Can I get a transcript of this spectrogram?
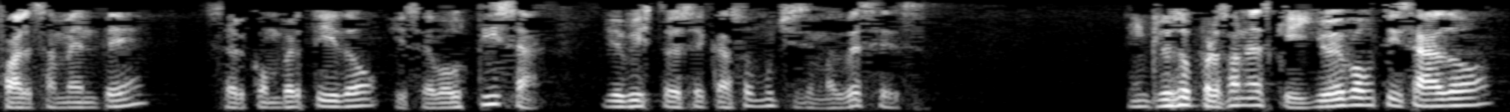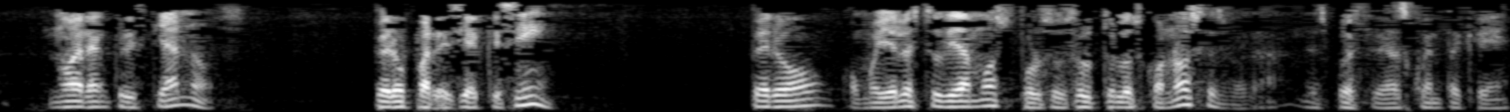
falsamente ser convertido y se bautiza. Yo he visto ese caso muchísimas veces. Incluso personas que yo he bautizado no eran cristianos, pero parecía que sí. Pero como ya lo estudiamos, por sus frutos los conoces, ¿verdad? Después te das cuenta que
